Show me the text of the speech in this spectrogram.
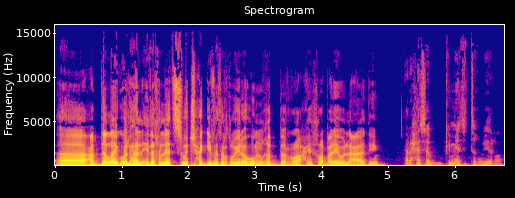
آه عبد الله يقول هل إذا خليت السويتش حقي فترة طويلة وهو مغبر راح يخرب عليه ولا عادي؟ على حسب كمية التغبيره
